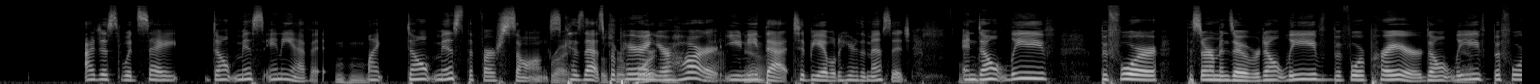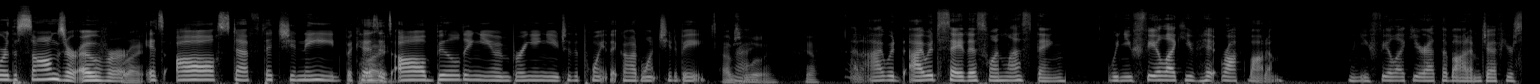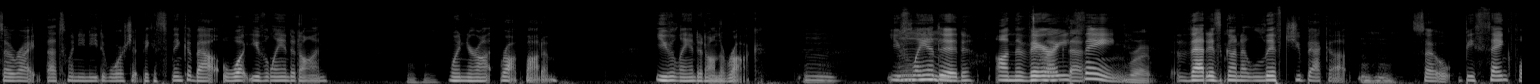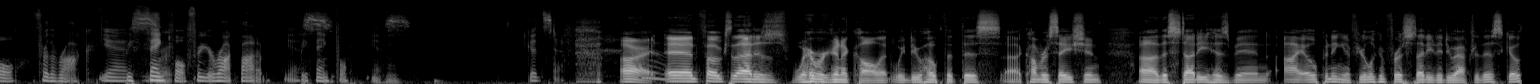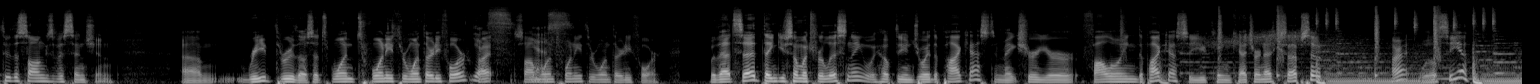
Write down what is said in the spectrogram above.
I just would say don't miss any of it. Mhm. Like don't miss the first songs Right. because that's Those preparing your heart. Yeah. You need Yeah. that to be able to hear the message, Mhm. and don't leave before the sermon's over. Don't leave before prayer. Don't Yeah. leave before the songs are over. Right. It's all stuff that you need because Right. it's all building you and bringing you to the point that God wants you to be. Absolutely. Yeah. And I would I would say this one last thing. When you feel like you've hit rock bottom, when you feel like you're at the bottom, Jeff, you're so right. That's when you need to worship because think about what you've landed on hmm when you're at rock bottom. You've landed on the rock. Mhm. You've Mm. landed on the very that. thing Right. that is going to lift you back up. Mhm. So be thankful for the rock. Yes. Be thankful for your rock bottom. Yes. Be thankful. Yes. Good stuff. All right. And, folks, that is where we're going to call it. We do hope that this uh, conversation, uh, this study has been eye opening. And if you're looking for a study to do after this, go through the Songs of Ascension. Um, read through those. It's 120 through 134, right? Yes, Psalm yes. 120 through 134. With that said, thank you so much for listening. We hope that you enjoyed the podcast and make sure you're following the podcast so you can catch our next episode. All right. We'll see you.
